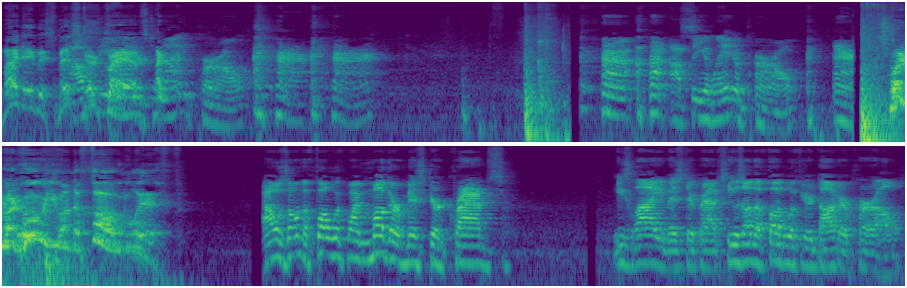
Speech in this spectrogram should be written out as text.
My name is I'll Mr. see you later Krabs. tonight, Pearl. I'll see you later, Pearl. Squidward, who are you on the phone with? I was on the with my mother, Mr. Krabs. He's lying, Mr. Krabs. He was on the phone with your daughter, Pearl.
